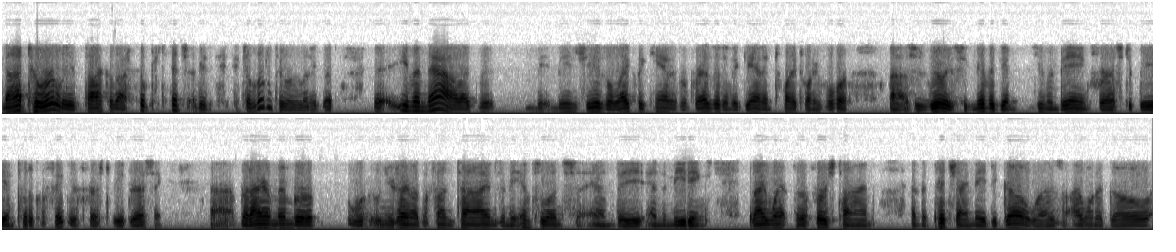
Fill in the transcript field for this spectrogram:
not too early to talk about her potential. I mean, it's a little too early, but uh, even now, like means she is a likely candidate for president again in 2024. Uh, she's really a significant human being for us to be and political figure for us to be addressing. Uh, but I remember when you're talking about the fun times and the influence and the and the meetings that I went for the first time, and the pitch I made to go was I want to go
